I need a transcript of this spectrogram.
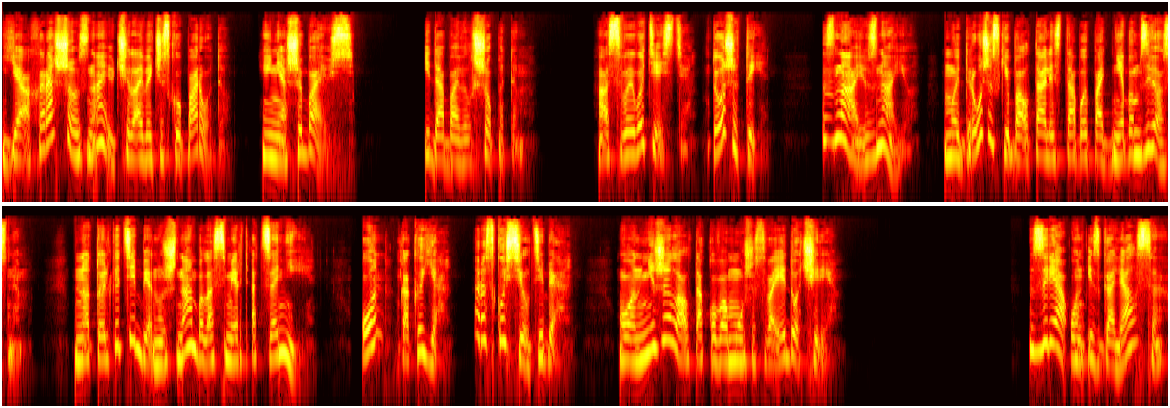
я хорошо знаю человеческую породу и не ошибаюсь». И добавил шепотом. «А своего тестя тоже ты?» «Знаю, знаю. Мы дружески болтали с тобой под небом звездным. Но только тебе нужна была смерть отца Нии. Он, как и я, раскусил тебя. Он не желал такого мужа своей дочери. Зря он изгалялся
